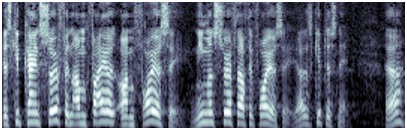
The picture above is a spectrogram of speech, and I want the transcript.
Es gibt kein Surfen am, Feuer, am Feuersee. Niemand surft auf dem Feuersee. Ja, das gibt es nicht. Ja?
